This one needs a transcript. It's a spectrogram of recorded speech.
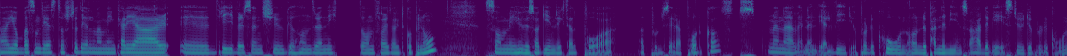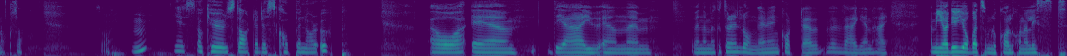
Har jobbat som det största delen av min karriär. Driver sedan 2019 företaget Kopinor som i huvudsak är inriktad på att producera podcasts men även en del videoproduktion och under pandemin så hade vi studioproduktion också. Så. Mm. Yes, och hur startades Koppenor upp? Ja, eh, det är ju en, eh, jag vet inte om jag ska ta den långa eller den korta vägen här. Jag hade ju jobbat som lokaljournalist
